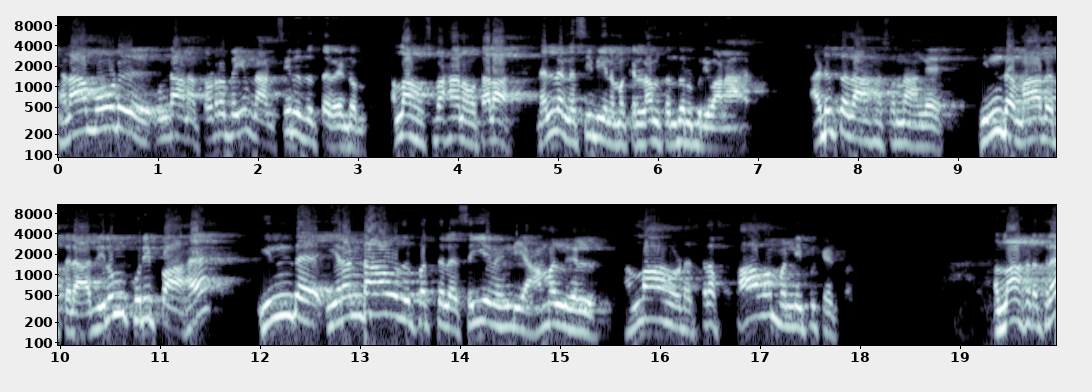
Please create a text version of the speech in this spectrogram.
கலாமோடு உண்டான தொடர்பையும் நான் சீர்திருத்த வேண்டும். அல்லாஹு சுபஹானோ தலா நல்ல நசீபியை நமக்கெல்லாம் தந்தல் புரிவானாக. அடுத்ததாக சொன்னாங்க இந்த மாதத்துல அதிலும் குறிப்பாக இந்த இரண்டாவது பத்துல செய்ய வேண்டிய அமல்கள் அல்லாஹோடத்துல பாவம் மன்னிப்பு கேட்பது. அல்லாஹிடத்துல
